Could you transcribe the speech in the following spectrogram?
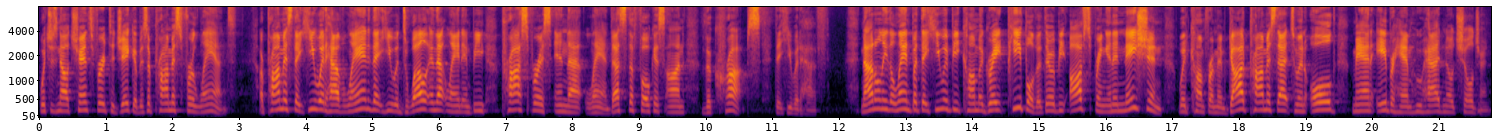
which is now transferred to Jacob, is a promise for land a promise that he would have land, that he would dwell in that land and be prosperous in that land. That's the focus on the crops that he would have. Not only the land, but that he would become a great people, that there would be offspring and a nation would come from him. God promised that to an old man, Abraham, who had no children.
